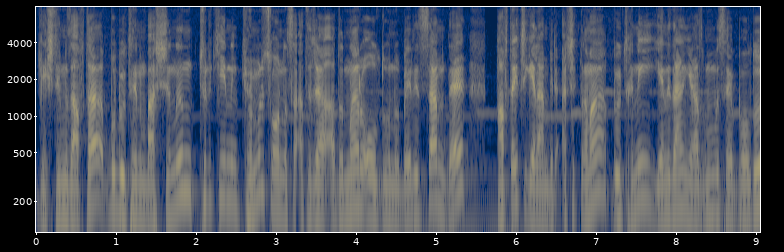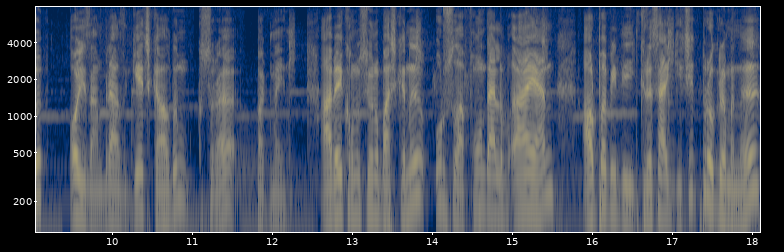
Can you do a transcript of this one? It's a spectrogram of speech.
Geçtiğimiz hafta bu bültenin başlığının Türkiye'nin kömür sonrası atacağı adımlar olduğunu belirtsem de hafta içi gelen bir açıklama bülteni yeniden yazmamı sebep oldu. O yüzden biraz geç kaldım kusura bakmayın. AB Komisyonu Başkanı Ursula von der Leyen Avrupa Birliği küresel geçit programını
